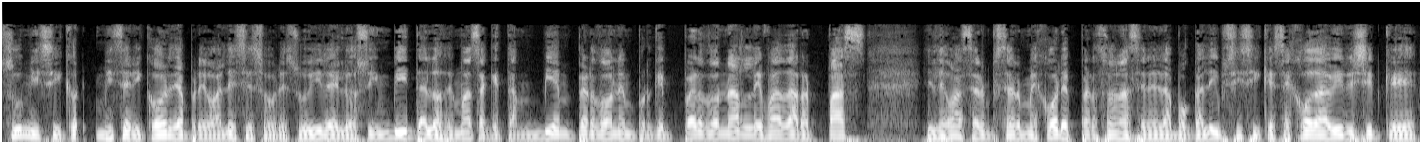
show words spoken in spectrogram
su misericordia prevalece sobre su ira y los invita a los demás a que también perdonen, porque perdonar les va a dar paz y les va a hacer ser mejores personas en el apocalipsis y que se joda Virgil que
